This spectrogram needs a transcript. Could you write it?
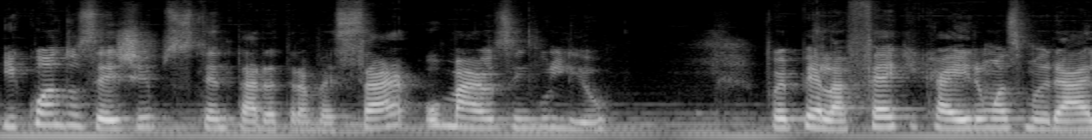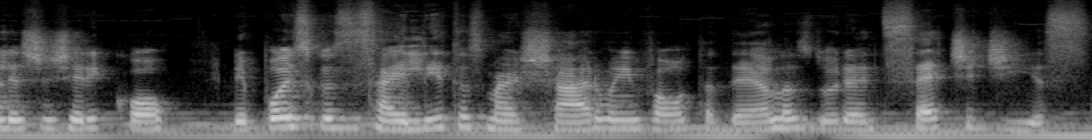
e quando os egípcios tentaram atravessar, o mar os engoliu. Foi pela fé que caíram as muralhas de Jericó, depois que os israelitas marcharam em volta delas durante sete dias.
